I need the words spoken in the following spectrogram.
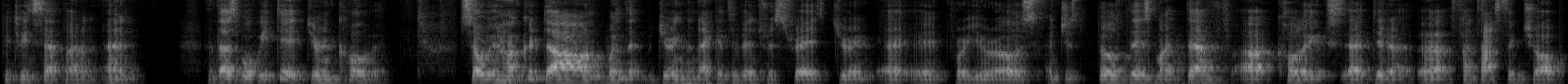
between SEPA and, and that's what we did during COVID. So we hunkered down when the, during the negative interest rates during uh, uh, for euros and just built this. My dev uh, colleagues uh, did a, fantastic job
